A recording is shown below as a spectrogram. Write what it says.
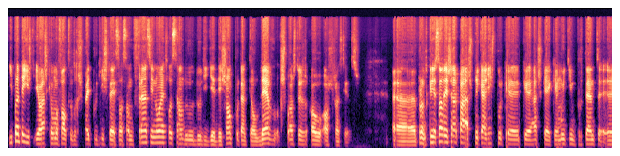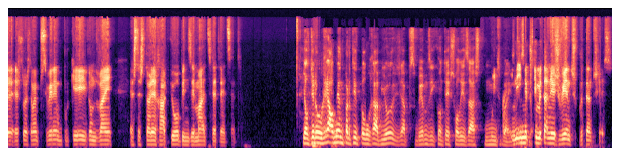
e pronto, é isto. Eu acho que é uma falta de respeito, porque isto é a seleção de França e não é a seleção do, do Didier Deschamps, portanto, ele deve respostas ao, aos franceses. Uh, pronto, queria só deixar para explicar isto porque que acho que é, que é muito importante uh, as pessoas também perceberem o porquê e de onde vem esta história Rabiot, Benzema, etc, etc. Ele tirou realmente partido pelo Rabiot, já percebemos, e contextualizaste muito bem. E ainda por cima está nos ventos, portanto esquece.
